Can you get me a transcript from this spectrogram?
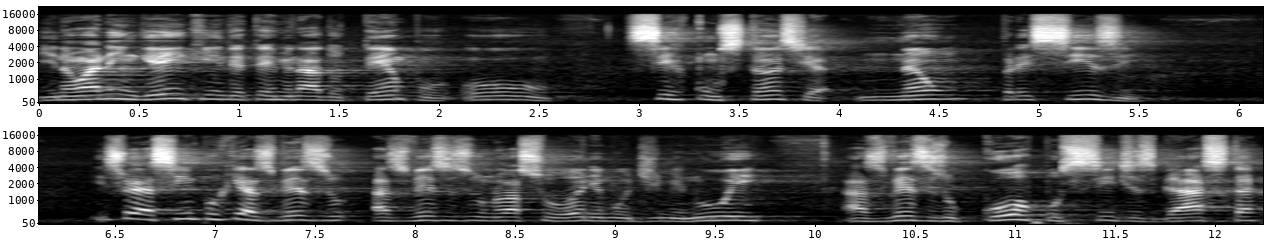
e não há ninguém que em determinado tempo ou circunstância não precise. Isso é assim porque às vezes, às vezes o nosso ânimo diminui, às vezes o corpo se desgasta,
